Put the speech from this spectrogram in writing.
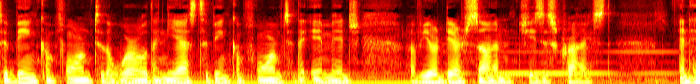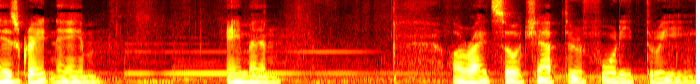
to being conformed to the world, and yes, to being conformed to the image of your dear Son, Jesus Christ. In his great name, amen. All right, so chapter 43,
